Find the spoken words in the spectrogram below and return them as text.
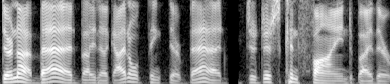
they're not bad, but like I don't think they're bad. They're just confined by their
